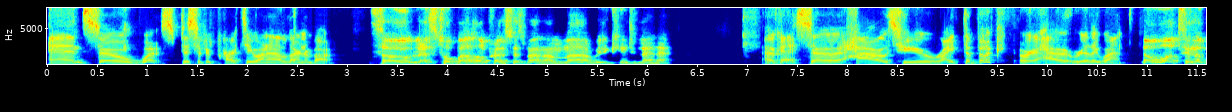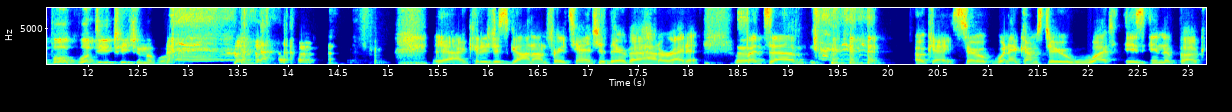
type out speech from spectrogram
And so, what specific parts do you want to learn about? So, let's talk about the whole process, man. I'm uh, really keen to learn it. Okay. So, how to write the book or how it really went? No, what's in the book? What do you teach in the book? yeah, I could have just gone on for a tangent there about how to write it. Yeah. But, um, okay. So, when it comes to what is in the book,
